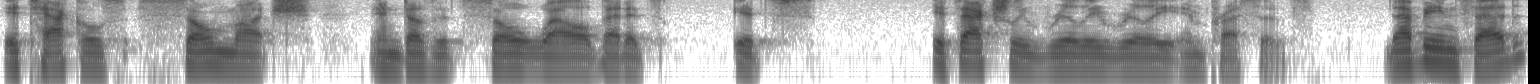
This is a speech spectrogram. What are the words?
It tackles so much and does it so well that it's it's it's actually really really impressive. That being said,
